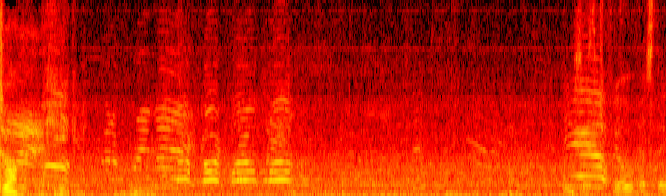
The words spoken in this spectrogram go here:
Dog kick. There's just a few of us there.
